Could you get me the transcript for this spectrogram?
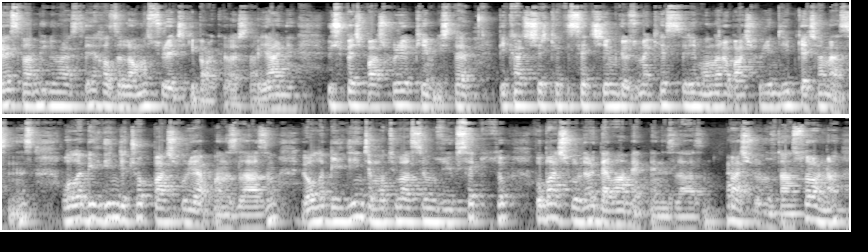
resmen bir üniversiteye hazırlanma süreci gibi arkadaşlar. Yani 3-5 başvuru yapayım işte birkaç şirketi seçeyim gözüme kestireyim onlara başvurayım deyip geçemezsiniz. Olabildiğince çok başvuru yapmanız lazım ve olabildiğince motivasyonunuzu yüksek tutup bu başvurulara devam etmeniz lazım. Başvurunuzdan sonra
